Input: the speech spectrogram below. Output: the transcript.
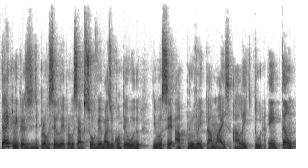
técnicas para você ler, para você absorver mais o conteúdo e você aproveitar mais a leitura. Então,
